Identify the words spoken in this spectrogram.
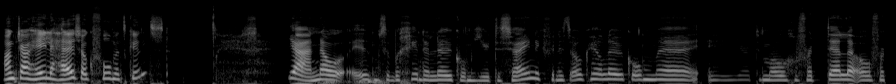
Hangt jouw hele huis ook vol met kunst? Ja, nou, om te beginnen leuk om hier te zijn. Ik vind het ook heel leuk om eh, hier te mogen vertellen over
